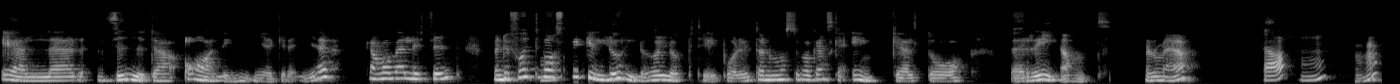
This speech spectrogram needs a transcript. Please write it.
Eller vida A-linjegrejer kan vara väldigt fint. Men det får inte vara så mycket lullull upp till på det utan det måste vara ganska enkelt och rent. Är du med? Ja. Mm. Mm.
